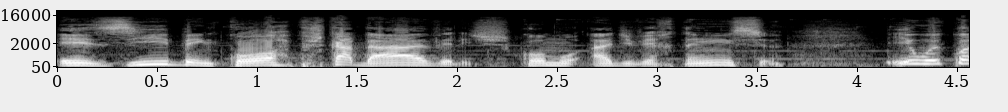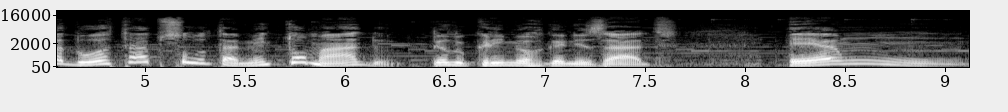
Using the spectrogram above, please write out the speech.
exibem corpos, cadáveres, como advertência. E o Equador está absolutamente tomado pelo crime organizado. É um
